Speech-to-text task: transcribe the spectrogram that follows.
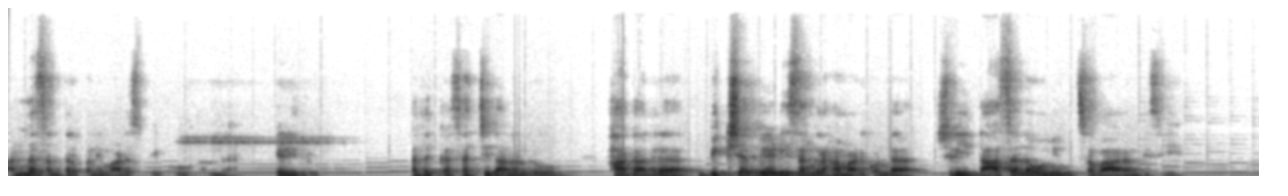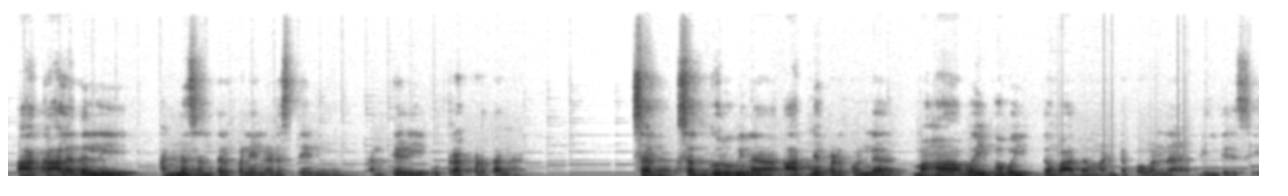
ಅನ್ನ ಸಂತರ್ಪಣೆ ಮಾಡಿಸ್ಬೇಕು ಅಂದ ಹೇಳಿದರು. ಅದಕ್ಕೆ ಸಚ್ಚಿದಾನಂದರು ಹಾಗಾದ್ರ ಭಿಕ್ಷೆ ಬೇಡಿ ಸಂಗ್ರಹ ಮಾಡಿಕೊಂಡ ಶ್ರೀ ದಾಸನವಮಿ ಉತ್ಸವ ಆರಂಭಿಸಿ, ಆ ಕಾಲದಲ್ಲಿ ಅನ್ನ ಸಂತರ್ಪಣೆ ನಡೆಸ್ತೇನೆ ಅಂಥೇಳಿ ಉತ್ತರ ಕೊಡ್ತಾನ. ಸರ್ ಸದ್ಗುರುವಿನ ಆಜ್ಞೆ ಪಡ್ಕೊಂಡ ಮಹಾವೈಭವಯುಕ್ತವಾದ ಮಂಟಪವನ್ನ ನಿಂದಿರಿಸಿ,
